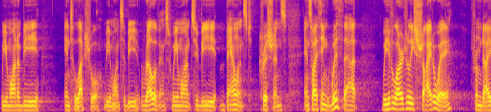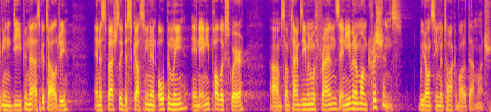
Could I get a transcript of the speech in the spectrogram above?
We want to be intellectual. We want to be relevant. We want to be balanced Christians. And so I think with that, we've largely shied away from diving deep into eschatology and especially discussing it openly in any public square, um, sometimes even with friends, and even among Christians, we don't seem to talk about it that much.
